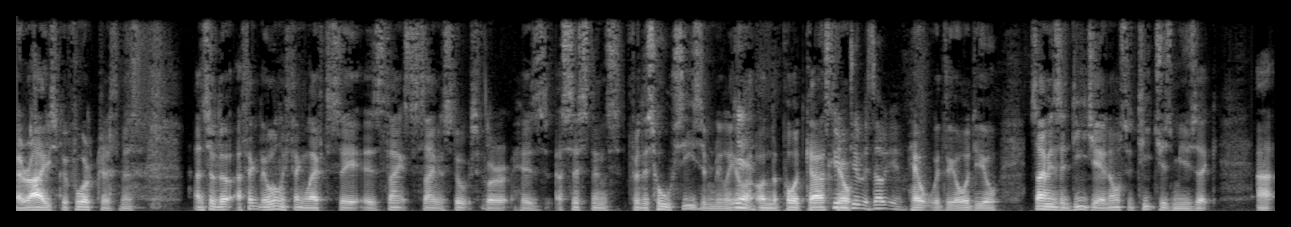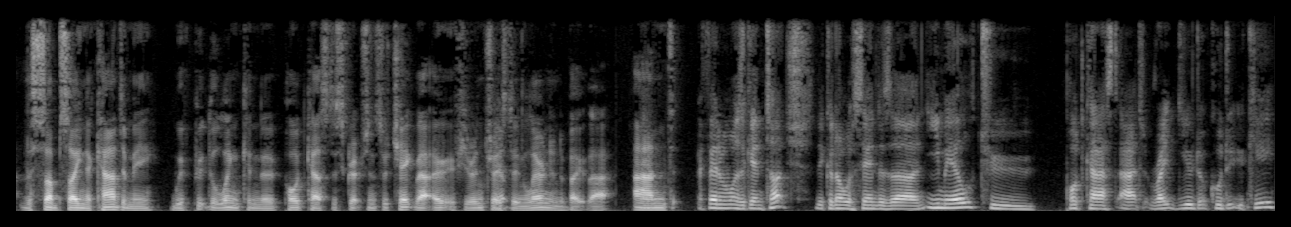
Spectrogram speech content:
arrives before Christmas. And so the, I think the only thing left to say is thanks to Simon Stokes for his assistance for this whole season, really, Yeah. on, the podcast. Couldn't Help- do it without you. help with the audio. Simon's a DJ and also teaches music at the Subsine Academy. We've put the link in the podcast description, so check that out if you're interested in learning about that. And If anyone wants to get in touch, they can always send us an email to podcast at writegear.co.uk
